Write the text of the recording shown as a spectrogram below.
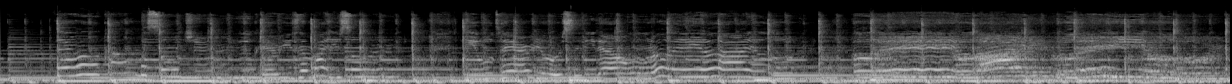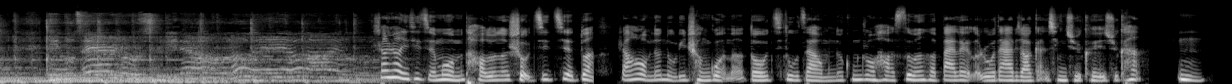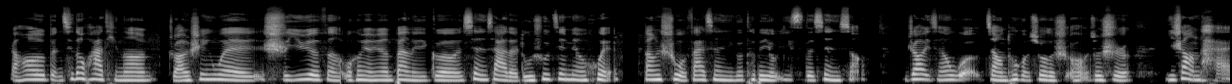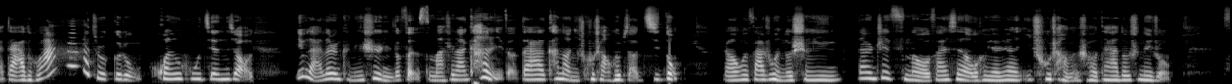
上上一期节目，我们讨论了手机戒断，然后我们的努力成果呢，都记录在我们的公众号“斯文和败类”了。如果大家比较感兴趣，可以去看。嗯，然后本期的话题呢，主要是因为十一月份我和圆圆办了一个线下的读书见面会，当时我发现一个特别有意思的现象。你知道以前我讲脱口秀的时候，就是一上台，大家都会啊，就是各种欢呼尖叫，因为来的人肯定是你的粉丝嘛，是来看你的，大家看到你出场会比较激动。然后会发出很多声音，但是这次呢，我发现我和圆圆一出场的时候，大家都是那种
